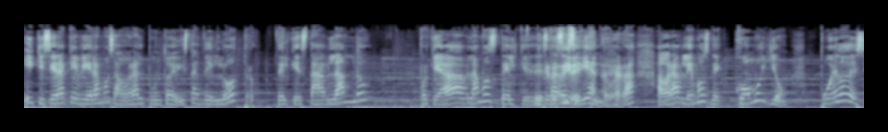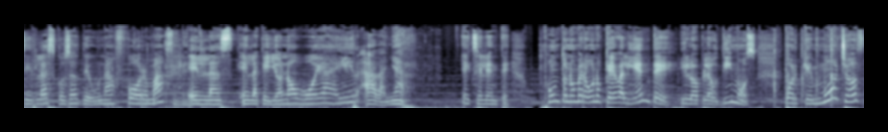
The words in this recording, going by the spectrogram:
Y quisiera que viéramos ahora el punto de vista del otro, del que está hablando porque ya hablamos del que, está recibiendo, ¿verdad? Ahora hablemos de cómo yo puedo decir las cosas de una forma en, las, en la que yo no voy a ir a dañar. Excelente. Punto número uno, qué valiente. Y lo aplaudimos. Porque muchos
